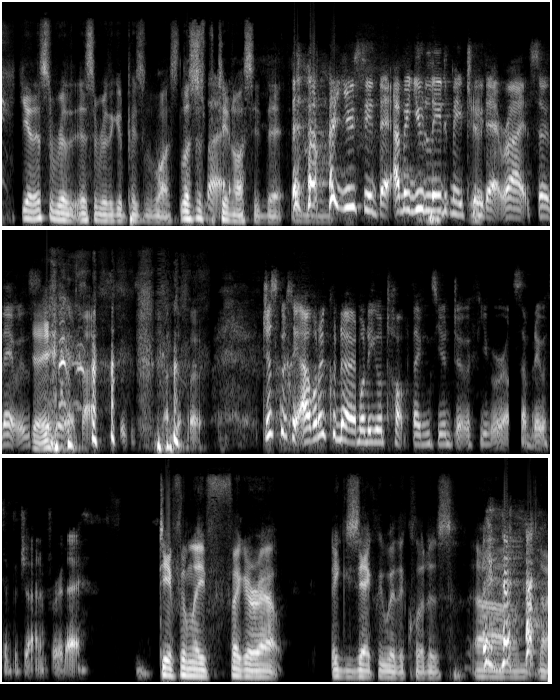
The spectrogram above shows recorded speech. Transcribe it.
yeah. That's a really that's a really good piece of advice. Let's just But- pretend I said that. um, you said that. I mean, you led me to Yeah. that, right? So that was Yeah, yeah. good advice. It's wonderful. Just quickly, I want to know what are your top things you'd do if you were somebody with a vagina for a day? definitely figure out exactly where the clit is. Um, no.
